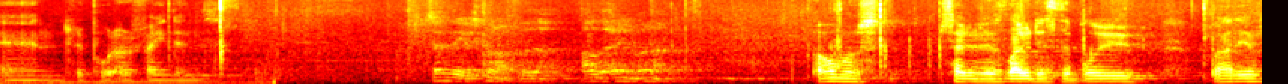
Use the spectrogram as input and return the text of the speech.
and report our findings. Somebody was coming up with that other end, wasn't it? Almost sounded as loud as the blue barriers.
